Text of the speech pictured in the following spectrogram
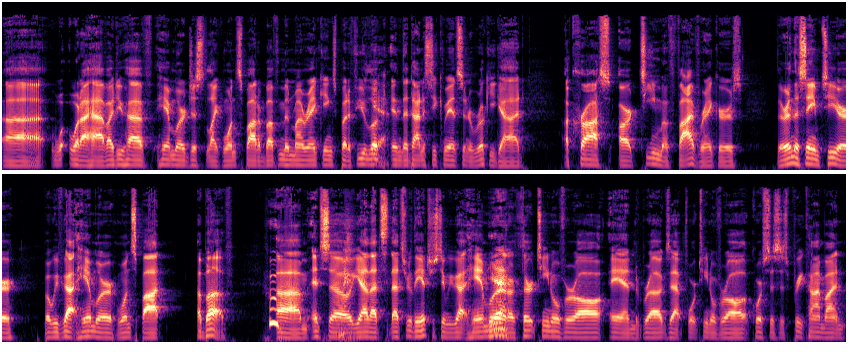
uh, what I have. I do have Hamler just like one spot above him in my rankings. But if you look yeah. in the Dynasty Command Center rookie guide, across our team of five rankers, they're in the same tier, but we've got Hamler one spot above. Um, and so, yeah, that's that's really interesting. We've got Hamler Yeah. at our 13 overall and Ruggs at 14 overall. Of course, this is pre combine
